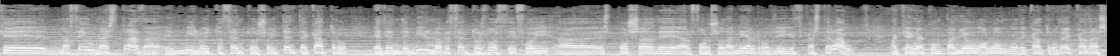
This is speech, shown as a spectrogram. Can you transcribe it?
que naceu na estrada en 1884 e dende 1912 foi a esposa de Alfonso Daniel Rodríguez Castelao, a quen acompañou ao longo de catro décadas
